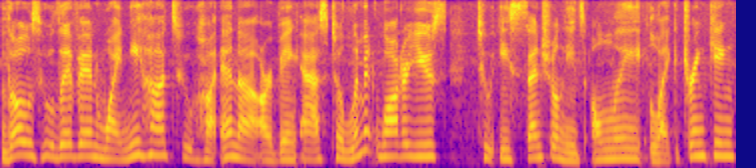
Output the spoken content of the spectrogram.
Those who live in Wainiha to Haena are being asked to limit water use to essential needs only like drinking,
